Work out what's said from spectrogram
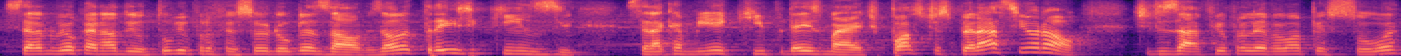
será no meu canal do YouTube, professor Douglas Alves. Aula 3 de 15. Será que a minha equipe da Smart. Posso te esperar, sim ou não? Te desafio para levar uma pessoa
